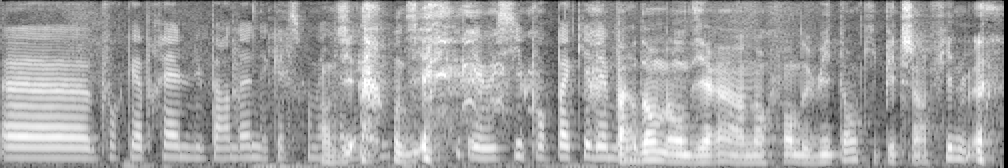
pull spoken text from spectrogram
euh, pour qu'après elle lui pardonne et qu'elle se remette. On dit, Et aussi pour paquer les Pardon, mais on dirait un enfant de 8 ans qui pitch un film.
